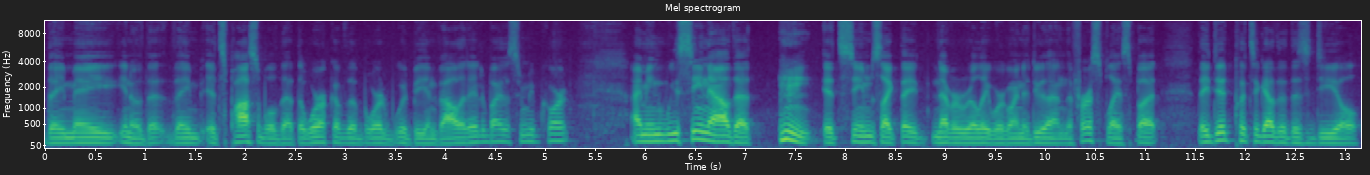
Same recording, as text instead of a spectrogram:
they may, you know, that they, it's possible that the work of the board would be invalidated by the Supreme Court. I mean, we see now that it seems like they never really were going to do that in the first place, but they did put together this deal,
